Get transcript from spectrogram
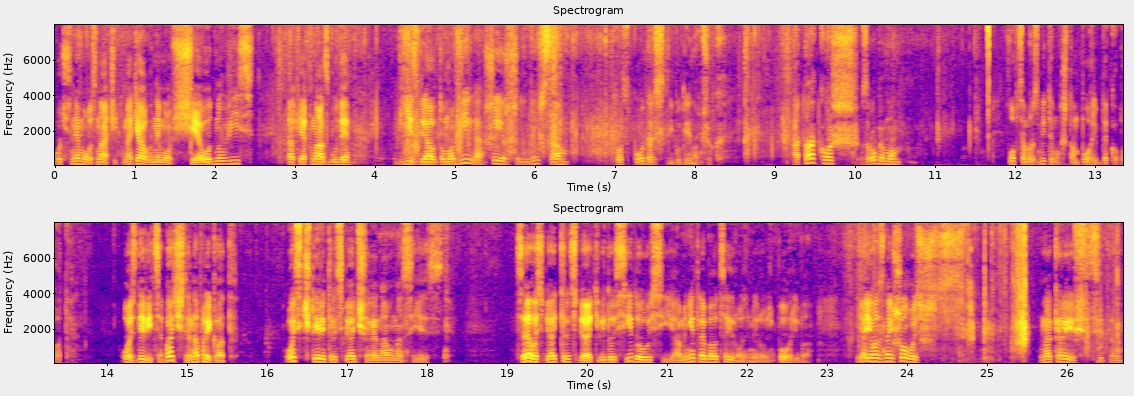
почнемо, значить, натягнемо ще одну вісь, так як в нас буде в'їзд для автомобіля ширший, ніж сам господарський будиночок. А також зробимо, хлопцям розмітимо, що там погріб де копати. Ось дивіться, бачите, наприклад, ось 4,35 ширина у нас є. Це ось 5,35 від осі до осі. А мені треба оцей розмір ось, погріба. Я його знайшов ось на кришці там.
